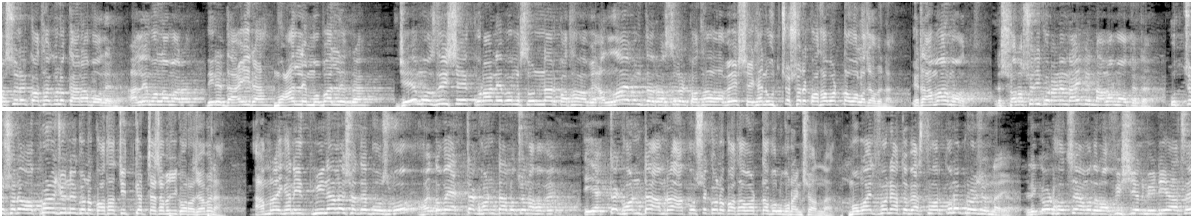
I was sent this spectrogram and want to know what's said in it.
রসুলের কথাগুলো কারা বলেন? আলেম ওলামারা দিনে দায়ীরা মোহাল্লে মোবাল্লেকরা যে মজলিসে কোরআন এবং সুন্নার কথা হবে, আল্লাহ এবং তার রসুলের কথা হবে সেখানে উচ্চস্বরে কথাবার্তা বলা যাবে না। এটা আমার মত। সরাসরি কোরআনে নাই, কিন্তু আমার মত এটা। উচ্চস্বরে অপ্রয়োজনীয় কোনো কথা চিৎকার, চেঁচামেচি করা যাবে না। আমরা এখানে ইতমিনালের সাথে বসবো হয়তো একটা ঘণ্টা আলোচনা হবে। এই একটা ঘণ্টা আমরা আপোষে কোনো কথাবার্তা বলব না ইনশাল্লাহ মোবাইল ফোনে এত ব্যস্ত হওয়ার কোনো প্রয়োজন নাই। রেকর্ড হচ্ছে আমাদের অফিসিয়াল মিডিয়া আছে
